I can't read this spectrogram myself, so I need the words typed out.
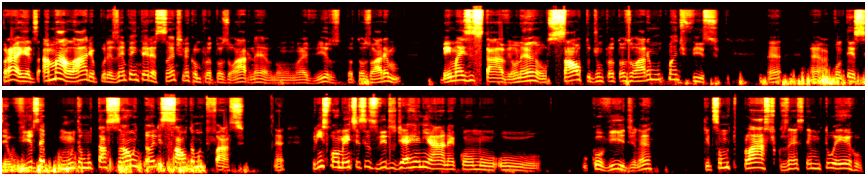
Para eles. A malária, por exemplo, é interessante, né? Que é um protozoário, né? Não, não é vírus. O protozoário é bem mais estável, né? O salto de um protozoário é muito mais difícil, né? É, acontecer. O vírus é muita mutação, então ele salta muito fácil, né? Principalmente esses vírus de RNA, né? Como o, o Covid, né? Que eles são muito plásticos, né? Eles têm muito erro,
